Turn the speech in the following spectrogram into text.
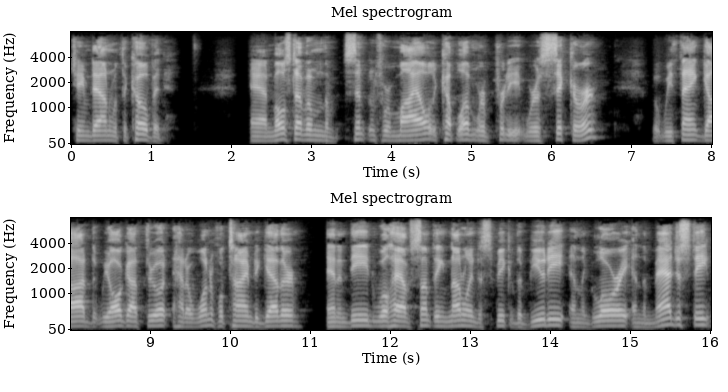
came down with the COVID. And most of them, the symptoms were mild. A couple of them were pretty, were sicker. But we thank God that we all got through it, had a wonderful time together. And indeed, we'll have something not only to speak of the beauty and the glory and the majesty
